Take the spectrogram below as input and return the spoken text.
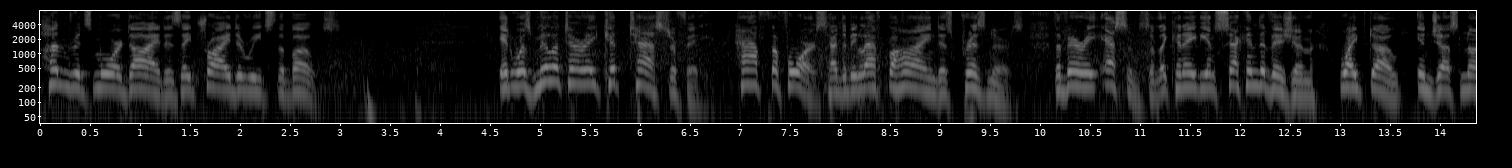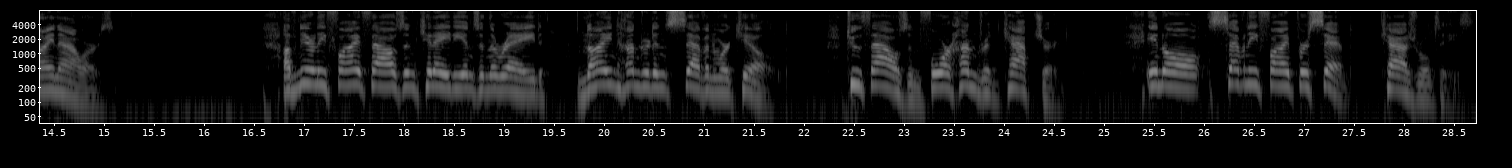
hundreds more died as they tried to reach the boats. It was military catastrophe. Half the force had to be left behind as prisoners. The very essence of the Canadian 2nd Division wiped out in just nine hours. Of nearly 5,000 Canadians in the raid, 907 were killed, 2,400 captured. In all, 75% casualties.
